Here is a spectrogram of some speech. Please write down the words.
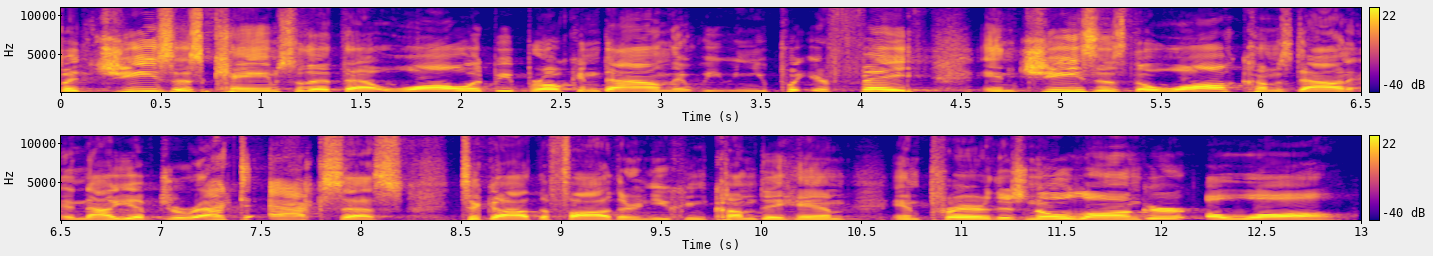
But Jesus came so that that wall would be broken down. That when you put your faith in Jesus, the wall comes down, and now you have direct access to God the Father, and you can come to Him in prayer. There's no longer a wall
